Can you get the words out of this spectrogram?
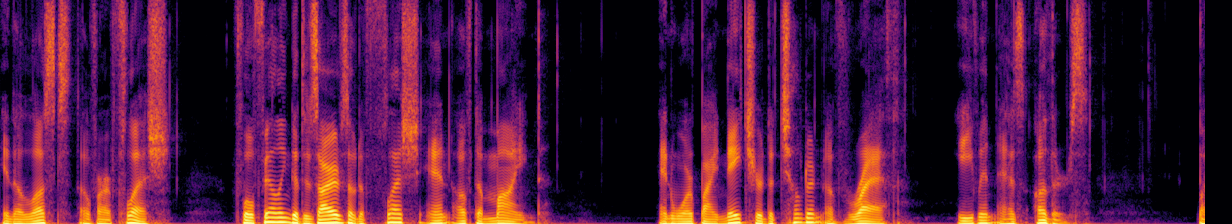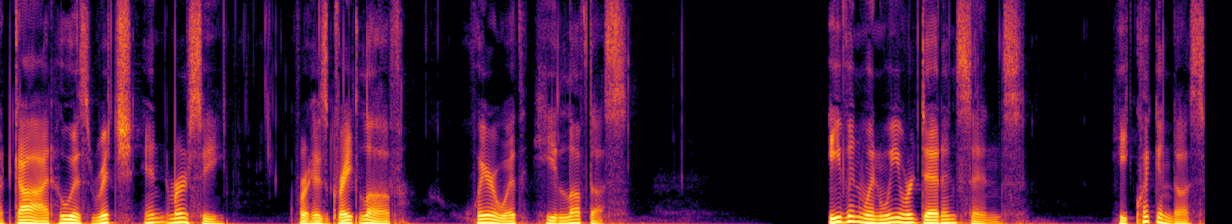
in the lusts of our flesh, fulfilling the desires of the flesh and of the mind, and were by nature the children of wrath, even as others. But God, who is rich in mercy, for his great love, wherewith he loved us, even when we were dead in sins, he quickened us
